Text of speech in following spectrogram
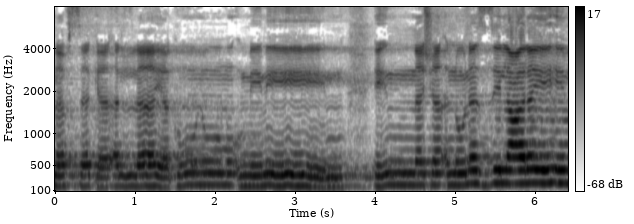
نفسك ألا يكونوا مؤمنين. إن شأن ننزل عليهم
